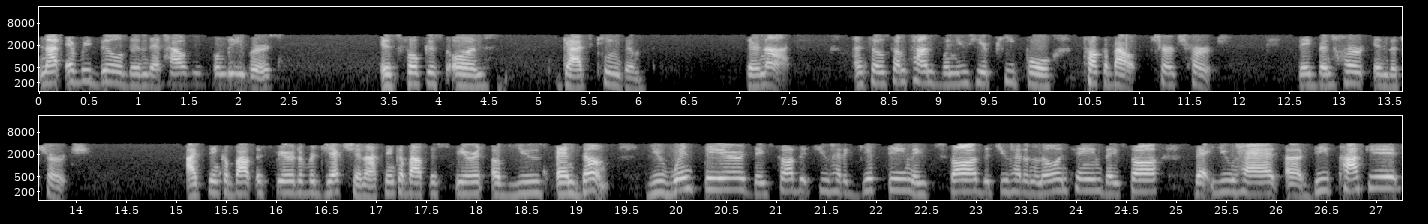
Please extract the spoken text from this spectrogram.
not every building that houses believers is focused on God's kingdom. They're not. And so sometimes when you hear people talk about church hurt, they've been hurt in the church. I think about the spirit of rejection. I think about the spirit of use and dump. You went there. They saw that you had a gifting. They saw that you had an anointing. They saw that you had a deep pocket.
